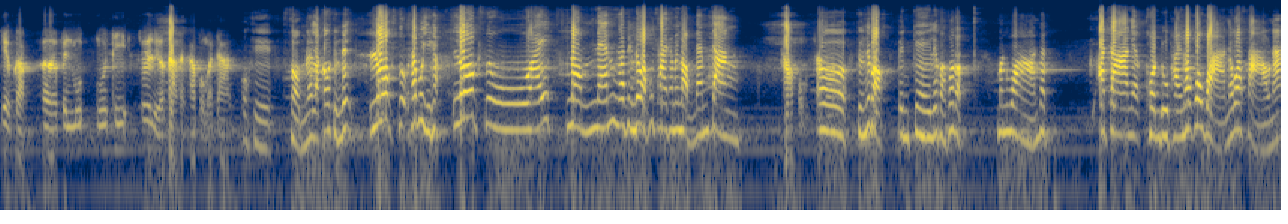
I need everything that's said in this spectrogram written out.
เกี่ยวกับเอ่อเป็นมูมูลที่ช่วยเหลือสัตว์นะครับผมอาจารย์ โอเค สมแล้วล่ะเขาถึงได้โลกสวยถ้าผู้หญิงอะโลกสวยหน่อมแนมเขาถึงได้บอกผู้ชายทำไมหน่อมแนมจัง ครับผมเออ ถึงได้บอกเป็นเกย์หรือเปล่าเพราะแบบมันหวานแบบ อาจารย์เนี่ย คนดูภายนอกว่าหวานนะว่าสาวนะ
